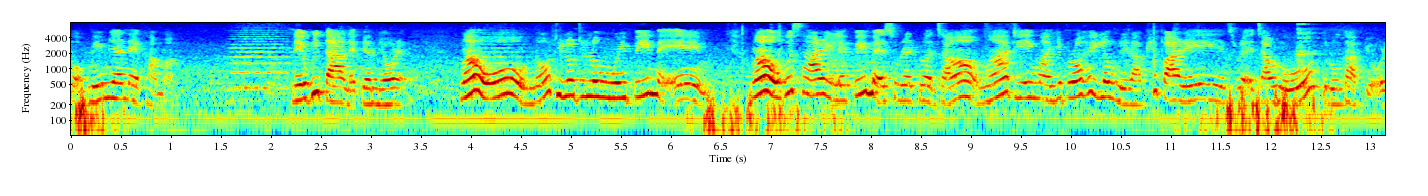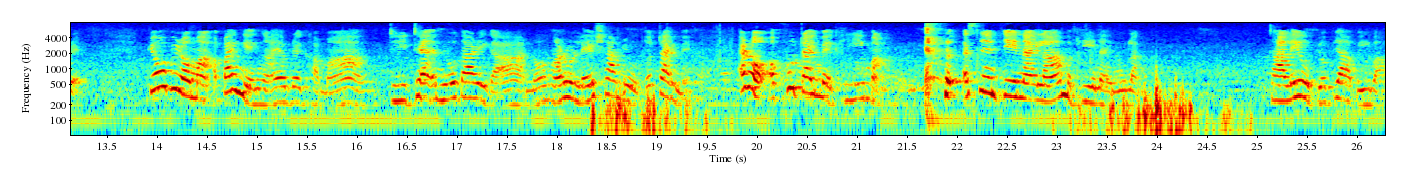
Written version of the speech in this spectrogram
ပေါ့မေးမြန်းတဲ့ခါမှာ လေဝိသားကလည်းပြန်ပြောတယ်ငါ့ကိုနော်ဒီလိုဒီလိုငွေပေးမယ်ငါ့ကိုဝတ်စားတွေလည်းပေးမယ်ဆိုတဲ့အတွက်ကြောင့်ငါဒီအိမ်မှာယေဘရဟိတ်လုပ်နေတာဖြစ်ပါတယ်ဆိုတဲ့အကြောင်းကိုသူတို့ကပြောတယ်ပြောပြီးတော့မှအပိုက်ငယ်9ရောက်တဲ့ခါမှာဒီဓာတ်အမျိုးသားတွေကနော်ငါတို့လဲရှာမျိုးတော့တိုက်မယ်အဲ့တော့အခုတိုက်မဲ့ခရီးမှာအစင်ပြေနိုင်လားမပြေနိုင်ဘူးလားဒါလေးကိုပြောပြပေးပါ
